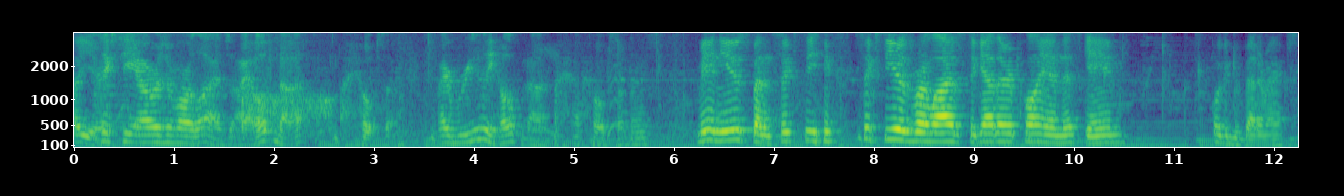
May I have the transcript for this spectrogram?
A year. 60 hours of our lives. I hope not. I hope so. I really hope not. I hope so, Max. Me and you spending 60, 60 years of our lives together playing this game. What could be better, Max?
